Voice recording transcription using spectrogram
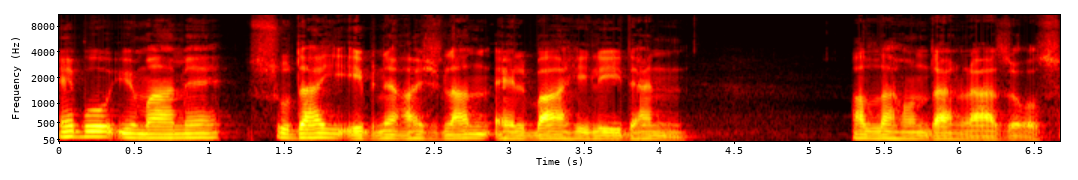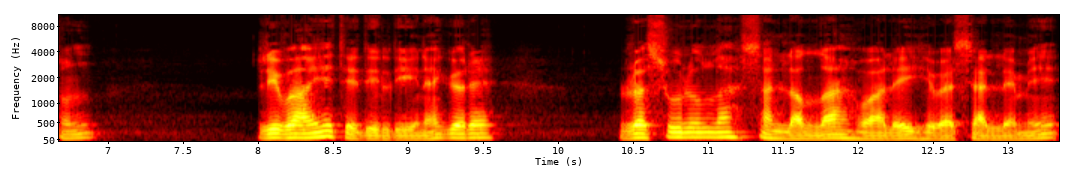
Ebu Ümame Suday İbni Ajlan el-Bahili'den Allah ondan razı olsun rivayet edildiğine göre Rasulullah sallallahu aleyhi ve sellemi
